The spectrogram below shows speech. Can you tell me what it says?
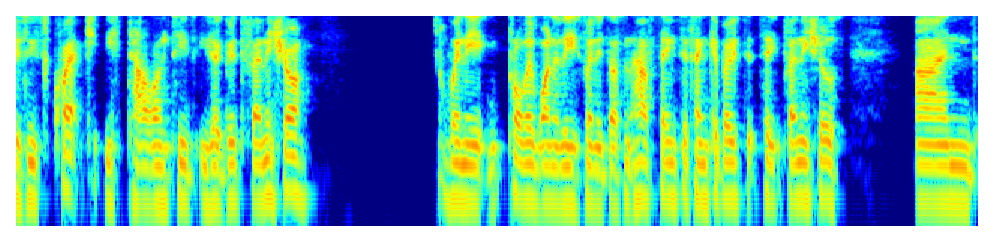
because he's quick, he's talented, he's a good finisher. When he probably one of these when he doesn't have time to think about it, take finishers. And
